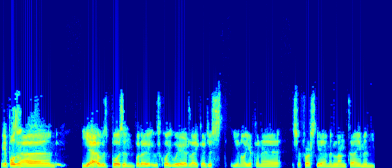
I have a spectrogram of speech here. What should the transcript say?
Were you buzzing? Um, yeah, I was buzzing, but I, it was quite weird. Like I just, you know, you're kind of it's your first game in a long time, and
